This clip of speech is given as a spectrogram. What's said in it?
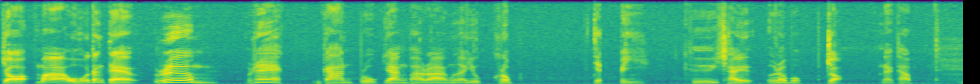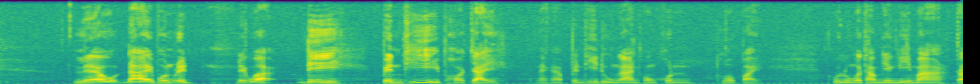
เจาะมาโอ้โหตั้งแต่เริ่มแรกการปลูกยางพาราเมื่ออายุครบ 7 ปี คือใช้ระบบเจาะนะครับ แล้วได้ผลผลิตเรียกว่าดีเป็นที่พอใจนะครับ เป็นที่ดูงานของคนทั่วไป คุณลุงก็ทำเยี่ยงนี้มาต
